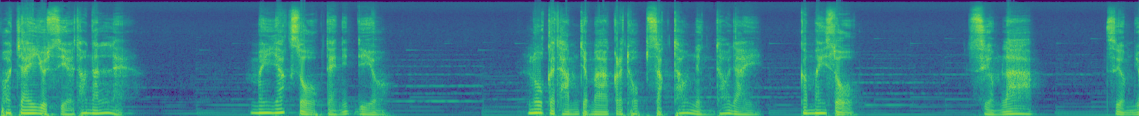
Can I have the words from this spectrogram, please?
พอใจหยุดเสียเท่านั้นแหละ ไม่ยักโศกแต่นิดเดียว โลกธรรมจะมากระทบสักเท่าหนึ่งเท่าใด ก็ไม่โศก เสื่อมลาบ เสื่อมย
